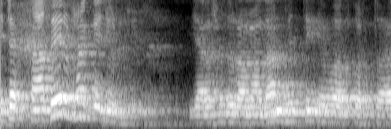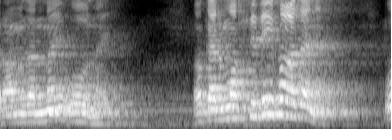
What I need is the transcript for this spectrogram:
এটা কাদের ভাগ্যে জুড়বে যারা শুধু রমাদান ভিত্তিক এবাদ করতো, আর রমাদান নাই, ও নাই। ওকে আর মসজিদেই পাওয়া যায় না। ও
